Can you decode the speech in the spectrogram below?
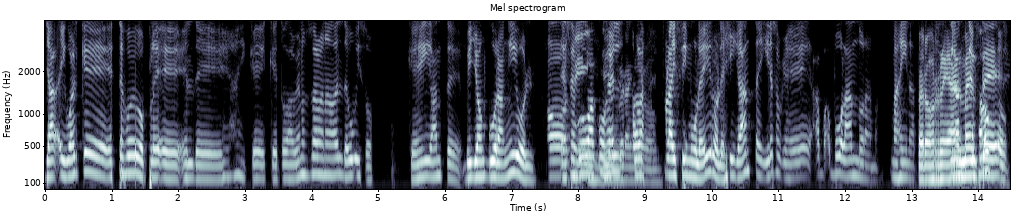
ya, igual que este juego, Play- eh, el de... Ay, que, que todavía no se sabe nada, el de Ubisoft, que es gigante, Beyond and Evil. Oh, Ese sí, juego va a coger la-. Fly Simulator, es gigante y eso que es ah, volando nada más. Imagínate. Pero realmente, Auto,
